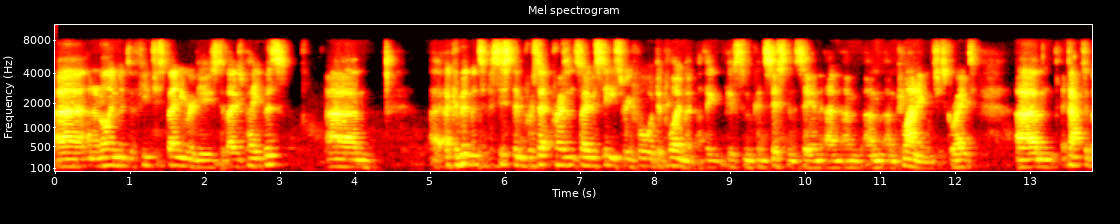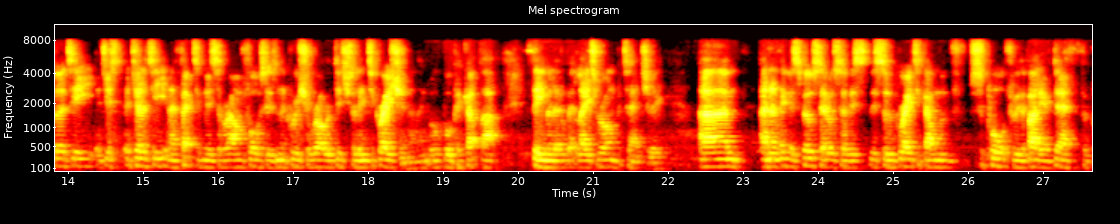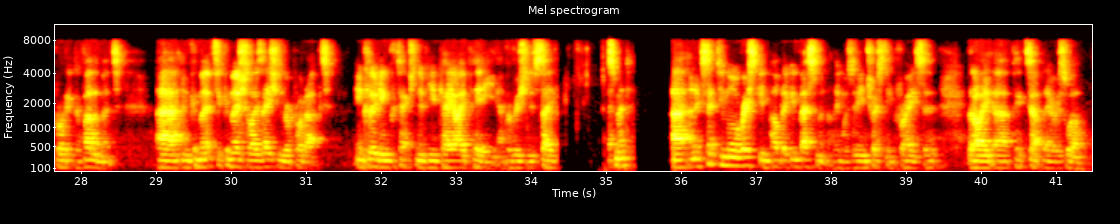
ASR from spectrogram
uh, an alignment of future spending reviews to those papers. Um, a commitment to persistent presence overseas through forward deployment, I think, gives some consistency and, and, and, and planning, which is great um, adaptability, just agility, and effectiveness of our armed forces, and the crucial role of digital integration. I think we'll, we'll pick up that theme a little bit later on potentially. Um, and I think, as Phil said, also this this sort of greater government support through the Valley of Death for product development uh, and to commercialisation of a product, including protection of UK IP and provision of safe investment. Uh, and accepting more risk in public investment, I think was an interesting phrase that, that I uh, picked up there as well.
